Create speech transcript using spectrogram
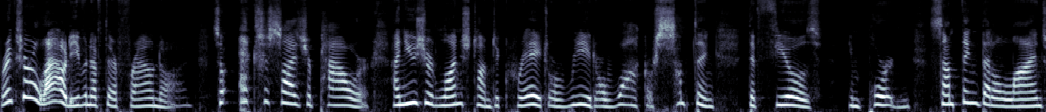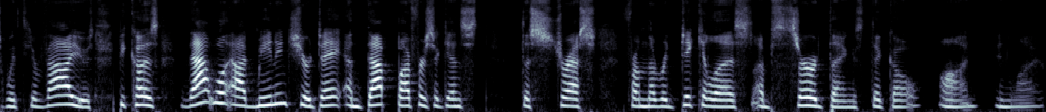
Breaks are allowed even if they're frowned on. So exercise your power and use your lunchtime to create or read or walk or something that feels important, something that aligns with your values, because that will add meaning to your day and that buffers against the stress from the ridiculous, absurd things that go on in life.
